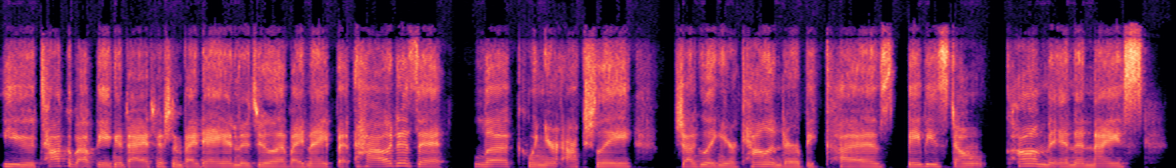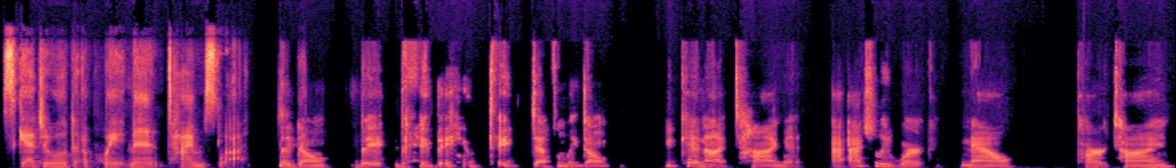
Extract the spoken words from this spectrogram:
you talk about being a dietitian by day and a doula by night, but how does it look when you're actually juggling your calendar because babies don't come in a nice scheduled appointment time slot. They don't. They they they they definitely don't. You cannot time it. I actually work now part time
